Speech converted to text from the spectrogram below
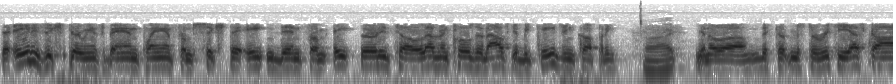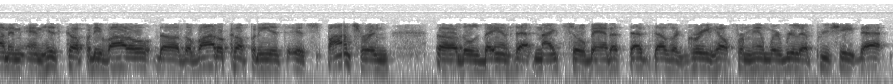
the 80s Experience Band playing from 6 to 8, and then from 8.30 to 11, close it out, it's going to be Cajun Company. All right. You know, uh, Mr. Mr. Ricky Escon and, and his company, Vital, uh, the Vital Company, is, is sponsoring uh, those bands that night. So, man, that, that, that was a great help from him. We really appreciate that.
